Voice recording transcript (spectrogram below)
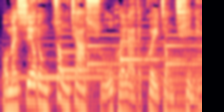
我们是用用重价赎回来的贵重器皿，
